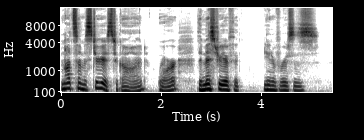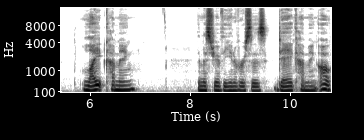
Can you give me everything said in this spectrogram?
not so mysterious to God, or the mystery of the universe's light coming, the mystery of the universe's day coming. Oh,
